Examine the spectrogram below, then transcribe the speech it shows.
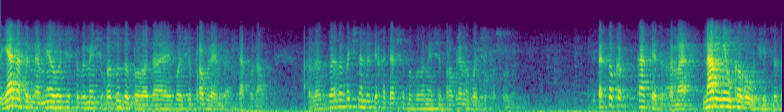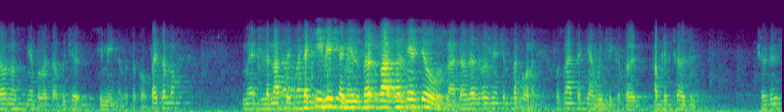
я, например, мне лучше, чтобы меньше посуды было, да, и больше проблем, да, так у нас. А обычно люди хотят, чтобы было меньше проблем и больше посуды. Так только как это самое. Нам ни у кого учиться, да, у нас не было это обычая семейного такого. Поэтому мы, для нас такие вещи, они ва- ва- важнее всего узнать, да, даже важнее, чем законы. Узнать такие обычаи, которые облегчают жизнь. Что говоришь?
